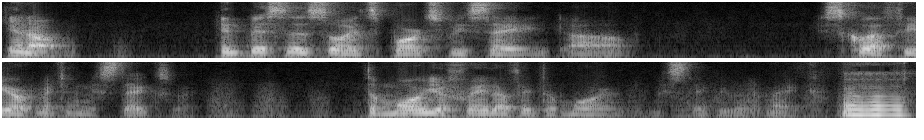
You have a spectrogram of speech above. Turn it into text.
you know, in business or in sports, we say uh, it's called a fear of making mistakes. Right? The more you're afraid of it, the more mistake you're gonna make. Mm-hmm.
